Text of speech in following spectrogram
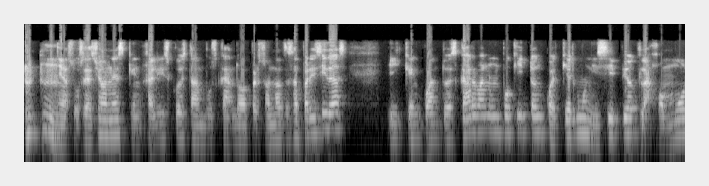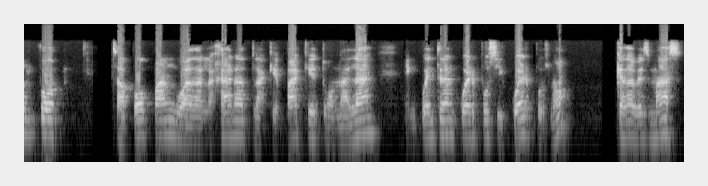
asociaciones que en Jalisco están buscando a personas desaparecidas y que en cuanto escarban un poquito en cualquier municipio, Tlajomulco, Zapopan, Guadalajara, Tlaquepaque, Tonalá, encuentran cuerpos y cuerpos, ¿no? Cada vez más.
